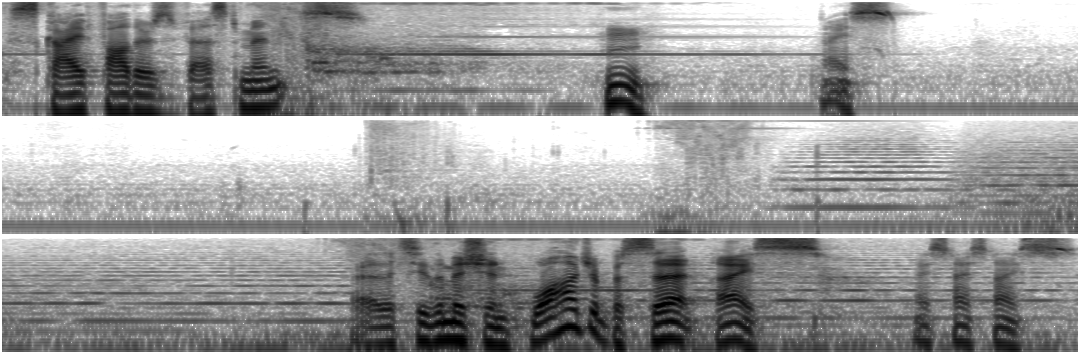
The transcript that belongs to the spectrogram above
Skyfather's vestments. Hmm. Nice. Alright, let's see the mission. 100%. Nice. Nice, nice, nice.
